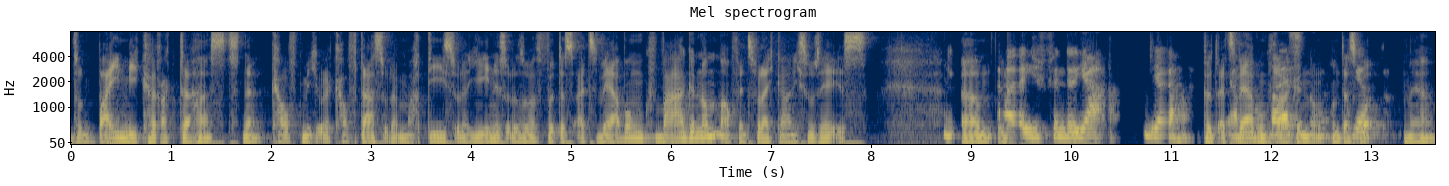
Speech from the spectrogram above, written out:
so einen Buy-Me-Charakter hast, ne? kauft mich oder kauft das oder macht dies oder jenes oder sowas, wird das als Werbung wahrgenommen, auch wenn es vielleicht gar nicht so sehr ist. Ähm, ich finde, ja. ja. Wird als ja. Werbung Weil wahrgenommen. Und das, ja. ja,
